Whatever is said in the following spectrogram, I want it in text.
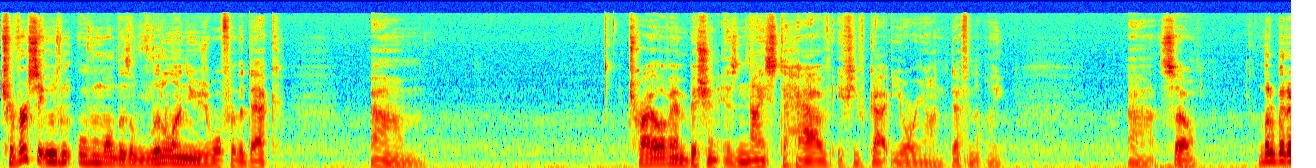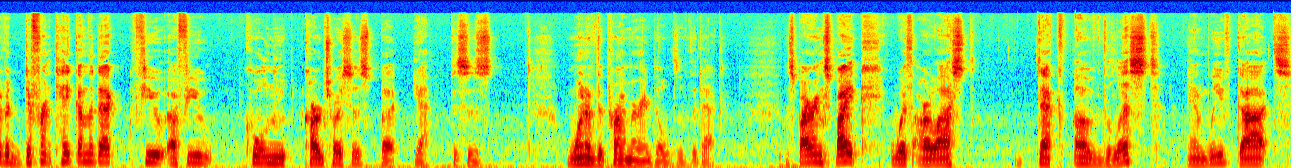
Traverse Ulvenwald is a little unusual for the deck. Um, Trial of Ambition is nice to have if you've got Yorion, definitely. Uh, so, a little bit of a different take on the deck. A few, a few cool new card choices, but yeah, this is one of the primary builds of the deck. Aspiring Spike with our last deck of the list, and we've got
